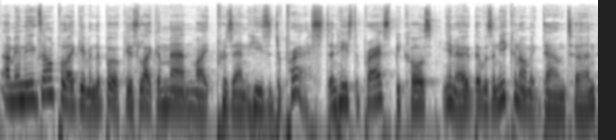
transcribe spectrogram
I mean, the example I give in the book is like a man might present he's depressed and he's depressed because, you know, there was an economic downturn.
